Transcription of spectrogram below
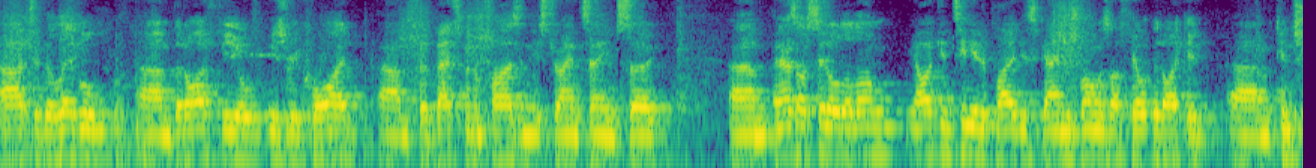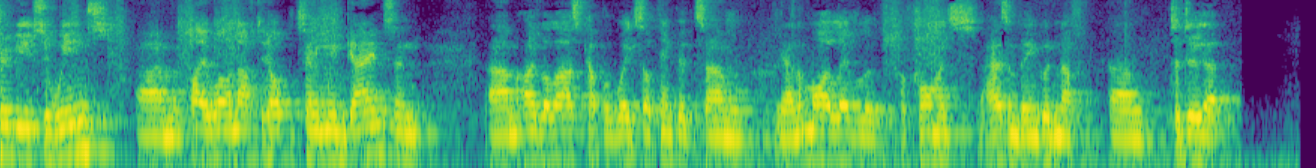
uh, to the level um, that I feel is required um, for batsmen and players in the Australian team. So, um, and as I've said all along, you know, I continue to play this game as long as I felt that I could contribute to wins and play well enough to help the team win games. And um, over the last couple of weeks, I think that, um, you know, that my level of performance hasn't been good enough um, to do that.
